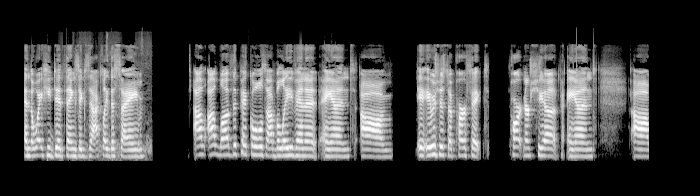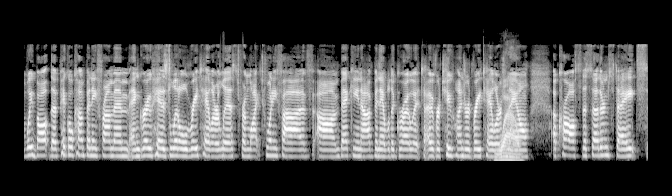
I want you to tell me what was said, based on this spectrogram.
and the way he did things exactly the same. I, I love the pickles. I believe in it. And um, it, it was just a perfect partnership. And uh, we bought the pickle company from him and grew his little retailer list from like 25. Um, Becky and I have been able to grow it to over 200 retailers Wow. now across the southern states.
